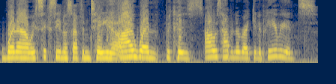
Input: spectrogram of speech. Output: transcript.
When I was 16 or 17, Yeah. I went because I was having irregular periods.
